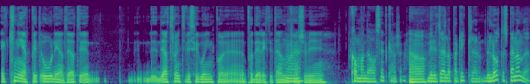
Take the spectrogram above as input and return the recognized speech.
ett knepigt ord egentligen. Jag, jag tror inte vi ska gå in på det, på det riktigt än Nej. kanske. Vi, Kommande avsnitt kanske? ja, Virtuella partiklar. Det låter spännande.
